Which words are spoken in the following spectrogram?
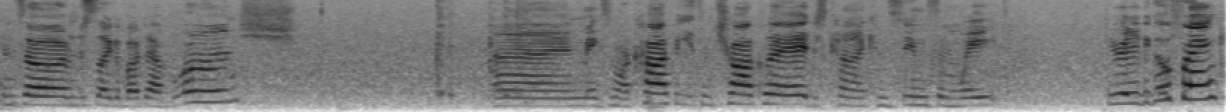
And so I'm just like about to have lunch and make some more coffee, eat some chocolate, just kind of consume some weight. You ready to go, Frank?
